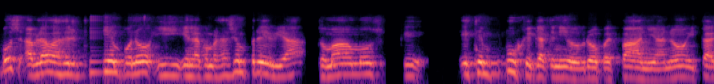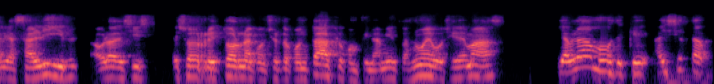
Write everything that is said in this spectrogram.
Vos hablabas del tiempo, ¿no? Y en la conversación previa tomábamos que este empuje que ha tenido Europa, España, ¿no? Italia, salir, ahora decís, eso retorna con cierto contagio, confinamientos nuevos y demás. Y hablábamos de que hay cierta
